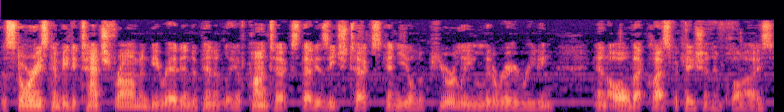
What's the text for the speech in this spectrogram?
The stories can be detached from and be read independently of context, that is, each text can yield a purely literary reading and all that classification implies.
